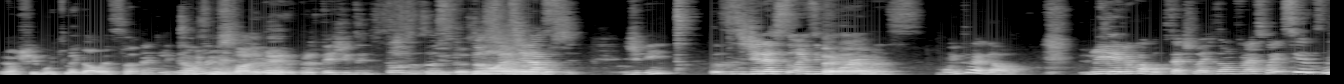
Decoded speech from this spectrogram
Eu achei muito legal essa que legal, essa né? história dele. Protegido de todas as, De todas todas as gera- de- todas as direções e É. formas. Muito legal. E ele, o Caboclo Sete Flechas, é um dos mais conhecidos, né?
